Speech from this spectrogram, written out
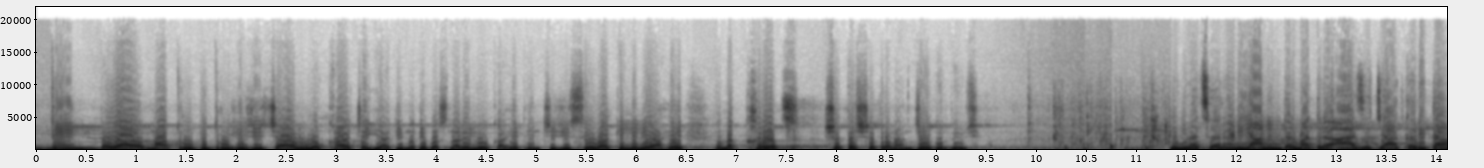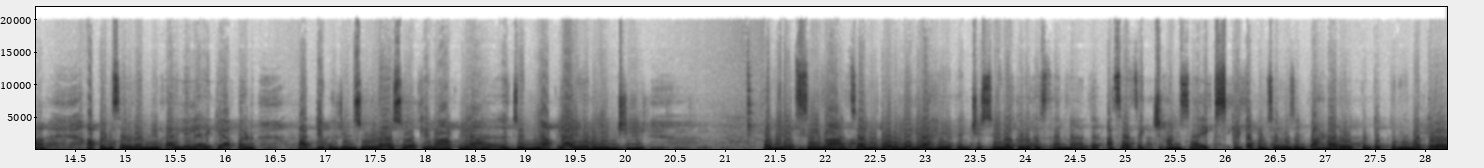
दीन दया मातृ पितृ हे जे चार लोकांच्या यादीमध्ये बसणारे लोक आहेत त्यांची जी सेवा केलेली आहे त्यांना खरंच शतस्य प्रमाण. जय गुरुदेवजी. धन्यवाद सर. आणि यानंतर मात्र आज ज्या करिता आपण सर्वांनी पाहिलेलं आहे की आपण पाद्यपूजन सोहळा असो किंवा आपल्या ज्यांनी आपल्या आईवडिलांची अविरत सेवा चालू ठेवलेली आहे. त्यांची सेवा करत असताना तर असाच एक छानसा एक स्किट आपण सर्वजण पाहणार आहोत. पण तत्पूर्वी मात्र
